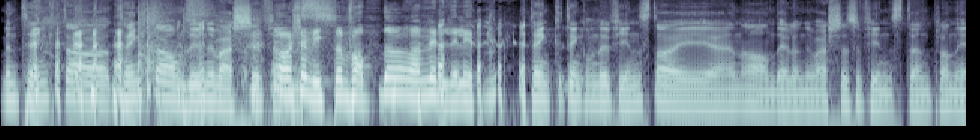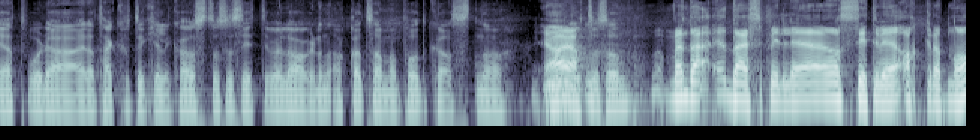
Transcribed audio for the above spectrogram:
Men tenk da, tenk da om det universet Det var så vidt finnes de fant det, var veldig liten. tenk, tenk om det finnes da i en annen del av universet, så finnes det en planet hvor det er Attack of the Killer Cast, og så sitter vi og lager den akkurat samme podkasten og Ja, ja. sånn. Men der, der spiller, og sitter vi akkurat nå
